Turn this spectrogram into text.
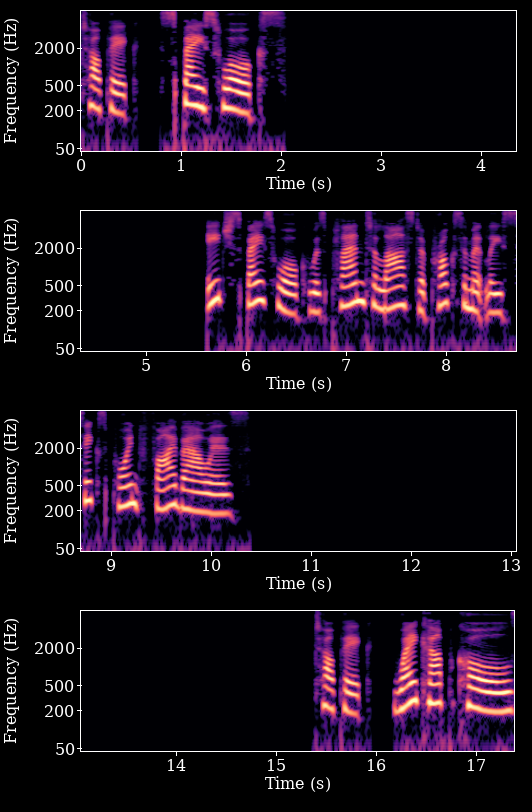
Spacewalks Each spacewalk was planned to last approximately 6.5 hours. Topic: Wake-up calls.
